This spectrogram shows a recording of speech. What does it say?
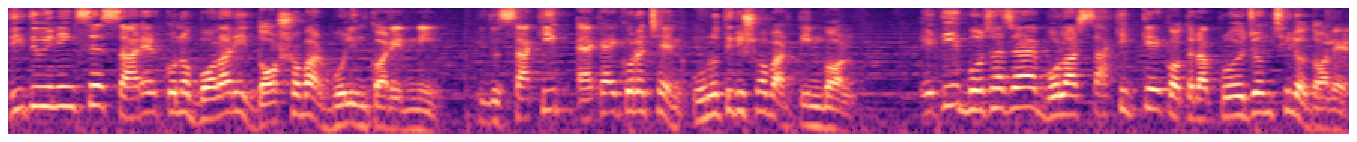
দ্বিতীয় ইনিংসে সারের কোনো বলারই দশ ওভার বোলিং করেননি, কিন্তু সাকিব একাই করেছেন উনত্রিশ ওভার তিন বল। এতেই বোঝা যায় বোলার সাকিবকে কতটা প্রয়োজন ছিল দলের।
